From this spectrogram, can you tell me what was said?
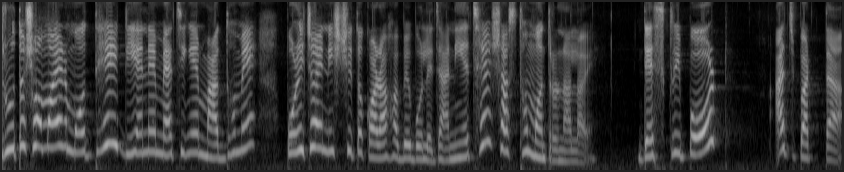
দ্রুত সময়ের মধ্যেই ডিএনএ ম্যাচিংয়ের মাধ্যমে পরিচয় নিশ্চিত করা হবে বলে জানিয়েছে স্বাস্থ্য মন্ত্রণালয়। डेस्क रिपोर्ट अजबट्टा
